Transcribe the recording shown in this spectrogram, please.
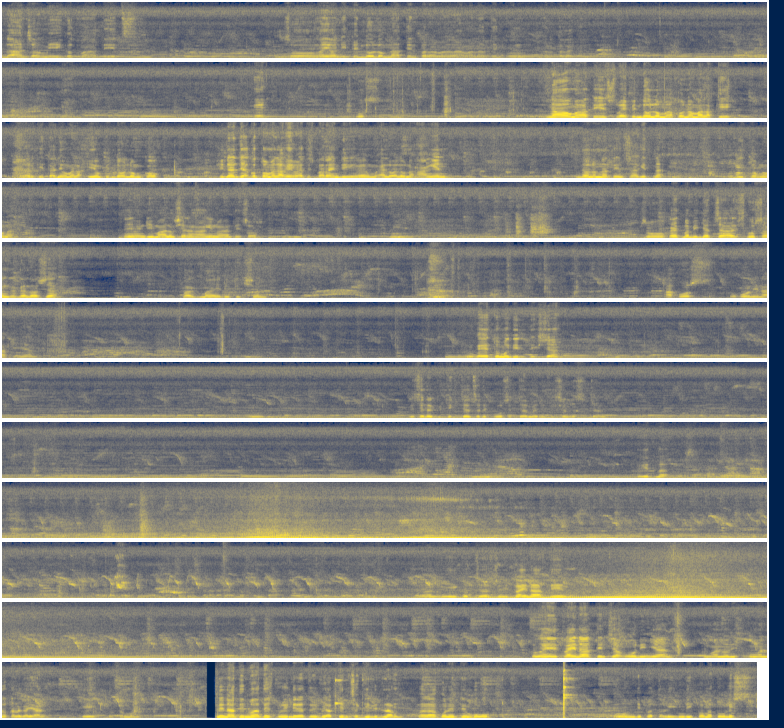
Dandahan siya umiikot mga tits. So ngayon, ipindulom natin para malaman natin kung ano talaga. Okay? Push. Now, mga tis, may pindolom ako na malaki. Yan, kita nyo, malaki yung pindolom ko. Sinadya ko to malaki, mga tis, para hindi mag-alo-alo ng hangin. Pindolom natin sa gitna. O dito muna. Ngayon, hindi maalog siya ng hangin, mga tis. So, Hmm. so kahit mabigat siya, iskusang gagalaw siya. Pag may detection. Tapos, kukunin natin yan. Kaya ito magdidetect siya? Siya nag-detect dyan sa deposit dyan. May kasi dyan. Siya. So, i-try natin. So ngayon, i-try natin siya kunin yan. Kung ano, kung ano talaga yan. Okay, basta mo. Hindi natin matis, pero hindi natin ibiakin sa gilid lang para kunin ito yung buo. Oh, hindi pa tali, hindi pa matulis.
